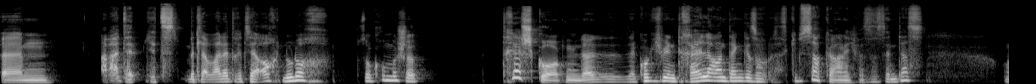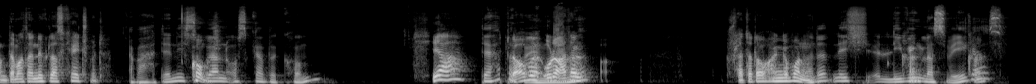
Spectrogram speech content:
Ähm, aber der, jetzt mittlerweile dreht er auch nur noch so komische Trash-Gurken. Da, da gucke ich mir den Trailer und denke so, das gibt's doch gar nicht. Was ist denn das? Und da macht dann Nicolas Cage mit. Aber hat der nicht Komisch. sogar einen Oscar bekommen? Ja, Der hat ich doch glaube, einen, oder hat er. oder? Vielleicht hat er auch einen gewonnen. War das nicht Leaving Kann- Las Vegas?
